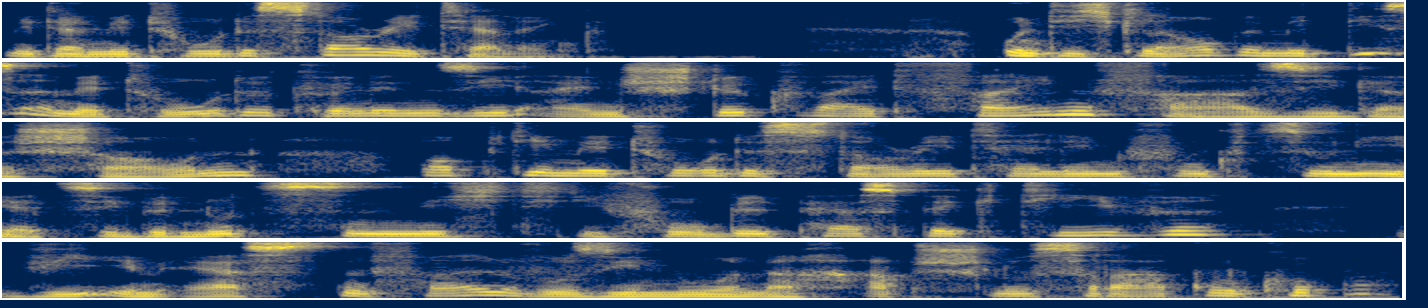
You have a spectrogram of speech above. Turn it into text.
mit der Methode Storytelling. Und ich glaube, mit dieser Methode können Sie ein Stück weit feinphasiger schauen ob die Methode Storytelling funktioniert. Sie benutzen nicht die Vogelperspektive, wie im ersten Fall, wo sie nur nach Abschlussraten gucken,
